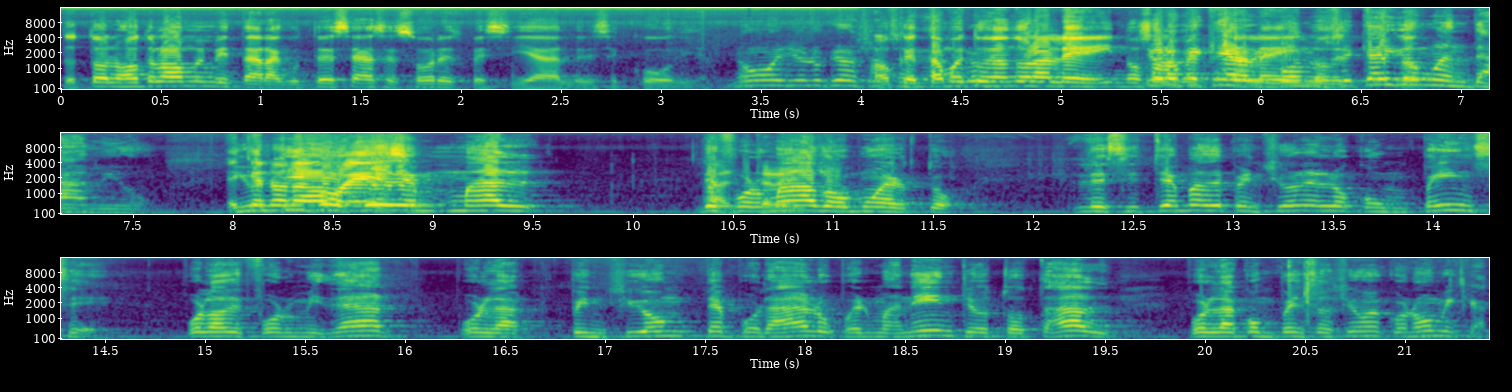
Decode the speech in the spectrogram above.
Doctor, nosotros lo vamos a invitar a que usted sea asesor especial de ese código. No, yo no quiero ser Aunque estamos estudiando la ley, no solamente la ley. Cuando se caiga un andamio es y que un no tipo quede mal deformado o muerto, el sistema de pensiones lo compense por la deformidad, por la pensión temporal o permanente o total, por la compensación económica.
